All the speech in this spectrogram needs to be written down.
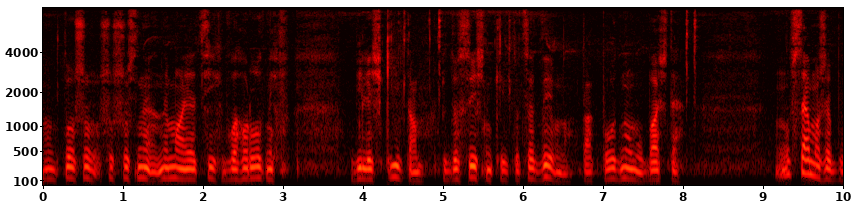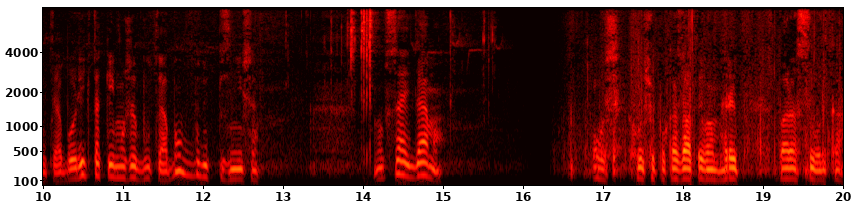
Ну, то, що, що щось не, немає цих благородних білячків, там, підосичників, то це дивно. Так, по одному, бачите. Ну, все може бути. Або рік такий може бути, або будуть пізніше. Ну все, йдемо. Ось хочу показати вам гриб парасолька.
